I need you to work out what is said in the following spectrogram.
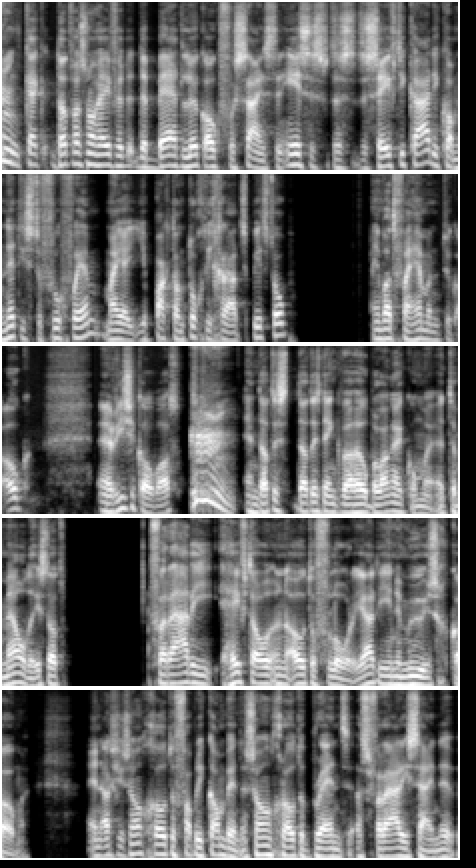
kijk, dat was nog even de, de bad luck ook voor Sainz. Ten eerste is de, de safety car, die kwam net iets te vroeg voor hem. Maar ja, je pakt dan toch die gratis pitstop. En wat voor hem natuurlijk ook een risico was, en dat is, dat is denk ik wel heel belangrijk om eh, te melden, is dat Ferrari heeft al een auto verloren, ja, die in de muur is gekomen. En als je zo'n grote fabrikant bent en zo'n grote brand als Ferrari zijnde,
